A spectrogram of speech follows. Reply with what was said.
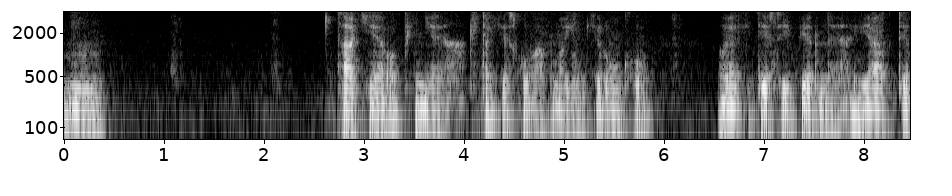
mm, takie opinie, czy takie słowa w moim kierunku, o jaki ty jesteś biedny, jak ty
